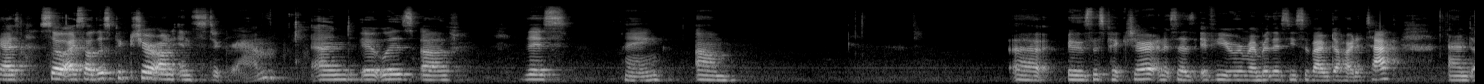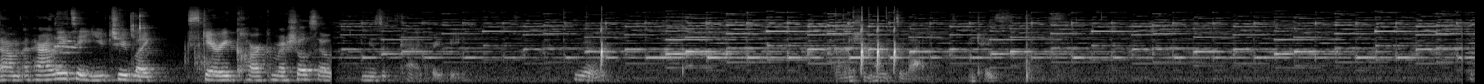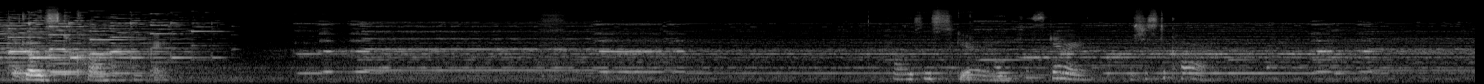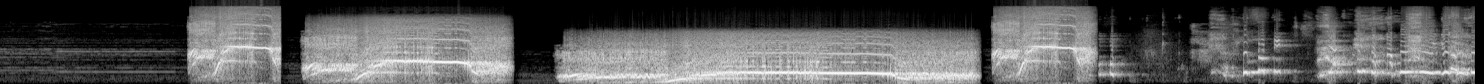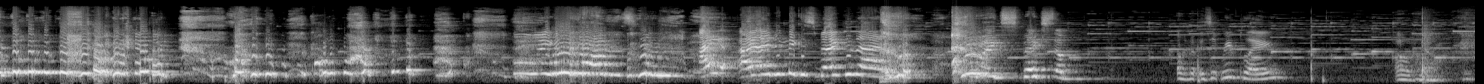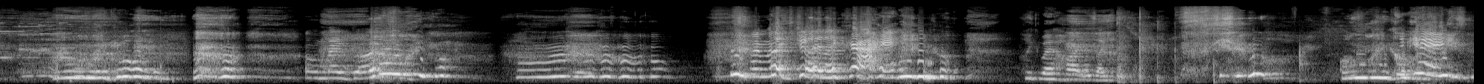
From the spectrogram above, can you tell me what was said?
Guys, so I saw this picture on Instagram, and it was of this thing. Um, uh, it was this picture, and it says, "If you remember this, you survived a heart attack." And um, apparently, it's a YouTube like scary car commercial, so the music's kind of creepy. Yeah. Ghost car. Okay. How is this scary? It's just scary. It's just a car. Expects a? Oh no, is it replaying? Oh no. Oh my god! Oh my god. Oh my god. I'm literally like crying. Like my heart is like. oh my god! Okay.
